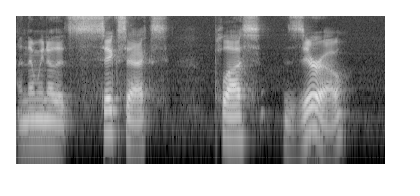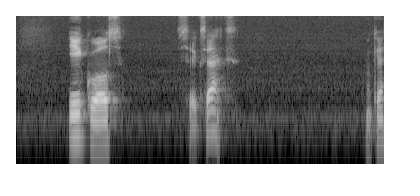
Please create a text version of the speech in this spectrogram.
And then we know that 6x plus 0 equals 6x. Okay,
